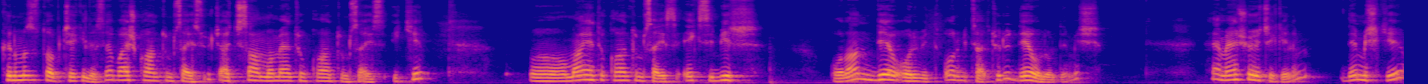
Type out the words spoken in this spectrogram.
kırmızı top çekilirse baş kuantum sayısı 3, açısal momentum kuantum sayısı 2, manyetik kuantum sayısı eksi 1 olan D orbit, orbital türü D olur demiş. Hemen şöyle çekelim. Demiş ki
